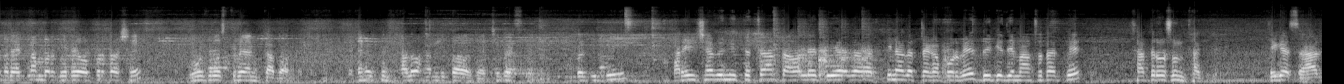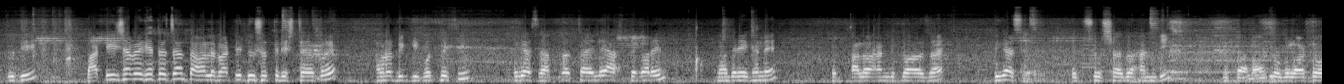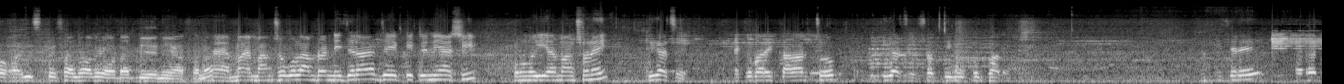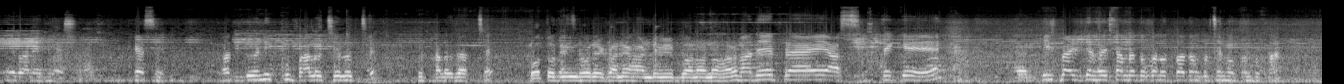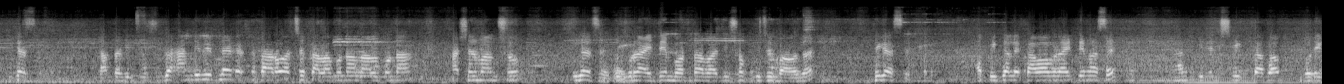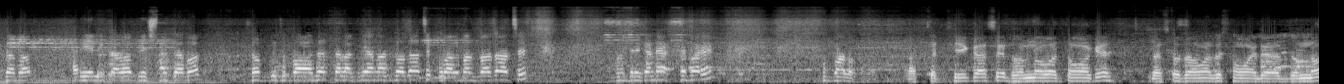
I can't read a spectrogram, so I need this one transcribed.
আমার এক নম্বর গেটের অপর পাশে ভোজ রেস্টুরেন্ট কাবাব। এখানে খুব ভালো হান্ডি পাওয়া যায়, ঠিক আছে? এবার যদি হাড়ি হিসাবে নিতে চান, তাহলে দুই হাজার, তিন হাজার টাকা পড়বে। দুই কেজি মাংস থাকবে, সাথে রসুন থাকবে, ঠিক আছে? আর যদি বাটি হিসাবে খেতে চান, তাহলে বাটি দুশো তিরিশ টাকা করে আমরা বিক্রি করতেছি, ঠিক আছে? আপনারা চাইলে আসতে পারেন। আমাদের এখানে খুব ভালো হান্ডি পাওয়া যায়, ঠিক আছে? খুব সুস্বাদু হান্ডি মাংসগুলো তো স্পেশাল ভাবে অর্ডার দিয়ে নিয়ে আসে না? হ্যাঁ মাংসগুলো আমরা নিজেরা যে কেটে নিয়ে আসি কোনো ইয়া মাংস নেই ঠিক আছে? একেবারে কালার চোখ ঠিক আছে? সব দিকে খুব ভালো। নিজেরাই অর্ডার দিয়ে বানিয়ে নিয়ে আসি ঠিক আছে? আমাদের দৈনিক খুব ভালো সেল হচ্ছে খুব ভালো যাচ্ছে। কতদিন ধরে এখানে হান্ডি বিফ বানানো হয়? আমাদের প্রায় আজ থেকে বিশ বাইশ দিন হয়েছে আমরা দোকান উৎপাদন করছি নতুন দোকান ঠিক আছে? দামটা দিচ্ছি। শুধু হান্ডি বিফ না এটার সাথে আরও আছে কালাবোনা লালবোনা হাঁসের মাংস, ঠিক আছে? দুপুরের আইটেম ভর্তা, ভাজি সব কিছু পাওয়া যায়, ঠিক আছে? আর বিকালে কাবাবের আইটেম আছে। আর বিরিয়ানি, শিখ কাবাব, বড়ি কাবাব, হারিয়ালি কাবাব, রেশমি কাবাব সব কিছু পাওয়া যায়। তেলাপিয়া মাছ ভাজা আছে কোরাল মাছ ভাজা আছে। আপনাদের এখানে আসতে পারে। খুব ভালো আচ্ছা ঠিক আছে। ধন্যবাদ তোমাকে। ব্যস্ততা আমাদের সময় দেওয়ার জন্য।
